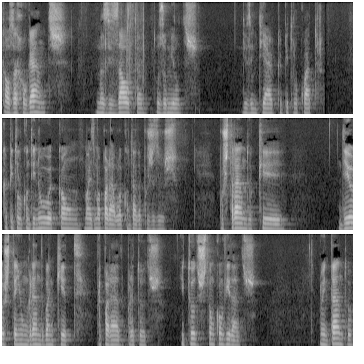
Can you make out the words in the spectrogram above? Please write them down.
aos arrogantes, mas exalta os humildes. Diz em Tiago, capítulo 4. O capítulo continua com mais uma parábola contada por Jesus, mostrando que Deus tem um grande banquete preparado para todos e todos estão convidados. No entanto,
